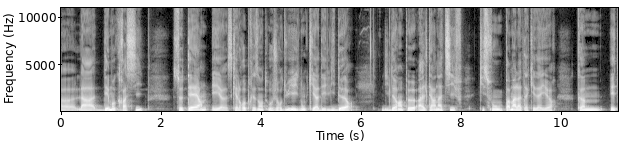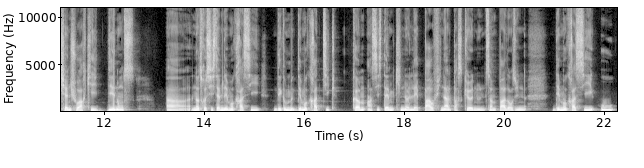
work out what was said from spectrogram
euh, la démocratie, ce terme et euh, ce qu'elle représente aujourd'hui. Et donc, il y a des leaders, leaders un peu alternatifs qui se font pas mal attaquer d'ailleurs, comme Étienne Chouard qui dénonce euh, notre système démocratie démocratique comme un système qui ne l'est pas au final parce que nous ne sommes pas dans une démocratie où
